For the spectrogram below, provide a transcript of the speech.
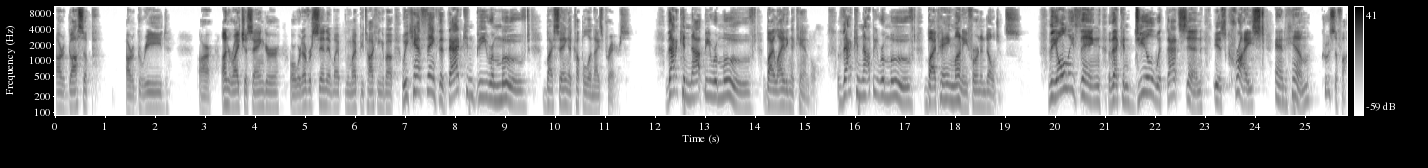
our gossip, our greed, our unrighteous anger, or whatever sin it might, we might be talking about, we can't think that that can be removed by saying a couple of nice prayers. That cannot be removed by lighting a candle. That cannot be removed by paying money for an indulgence. The only thing that can deal with that sin is Christ and Him crucified.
